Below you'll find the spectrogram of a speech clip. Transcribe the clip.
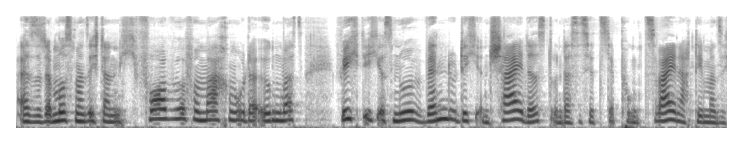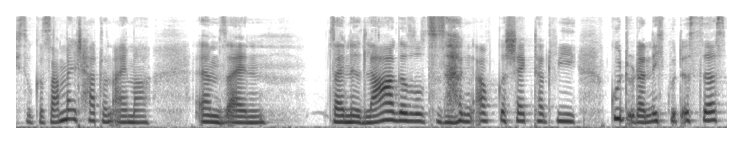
Also da muss man sich dann nicht Vorwürfe machen oder irgendwas. Wichtig ist nur, wenn du dich entscheidest, und das ist jetzt der Punkt zwei, nachdem man sich so gesammelt hat und einmal ähm, sein, seine Lage sozusagen abgescheckt hat, wie gut oder nicht gut ist das,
